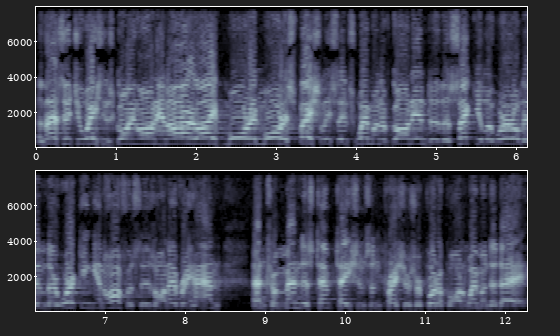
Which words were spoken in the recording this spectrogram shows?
And that situation is going on in our life more and more, especially since women have gone into the secular world and they're working in offices on every hand, and tremendous temptations and pressures are put upon women today.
